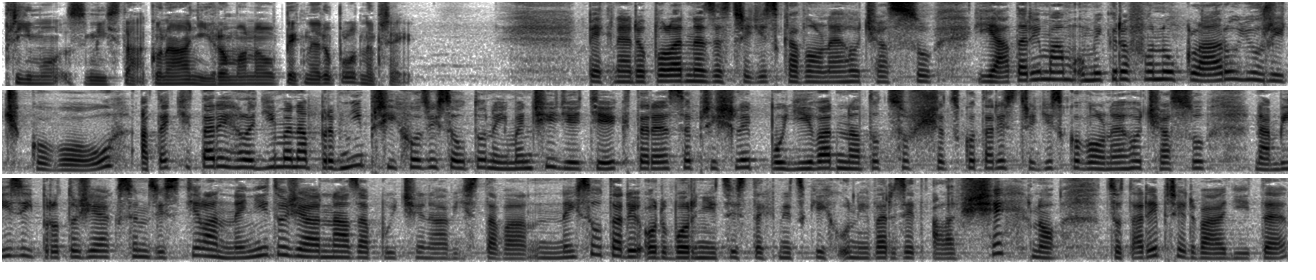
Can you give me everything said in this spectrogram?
přímo z místa konání. Romano, pěkné dopoledne přeji. Pěkné dopoledne ze střediska volného času. Já tady mám u mikrofonu Kláru Juřičkovou a teď tady hledíme na první příchozí, jsou to nejmenší děti, které se přišly podívat na to, co všecko tady středisko volného času nabízí, protože, jak jsem zjistila, není to žádná zapůjčená výstava, nejsou tady odborníci z technických univerzit, ale všechno, co tady předvádíte,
